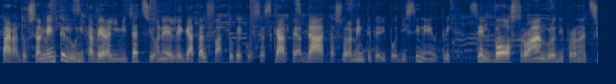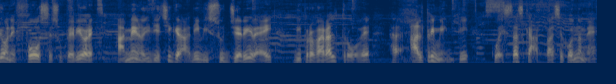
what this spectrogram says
Paradossalmente l'unica vera limitazione è legata al fatto che questa scarpa è adatta solamente per i podisti neutri, se il vostro angolo di pronazione fosse superiore a meno di 10 gradi vi suggerirei di provare altrove, eh, altrimenti questa scarpa secondo me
